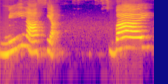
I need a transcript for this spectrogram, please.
మీ లాస్య. బాయ్.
